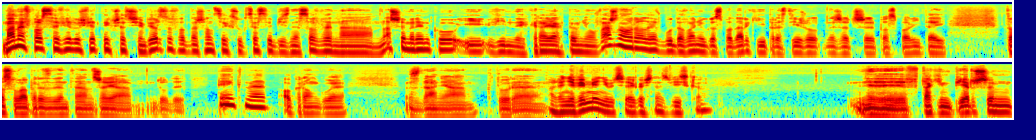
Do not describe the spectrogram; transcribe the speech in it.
Mamy w Polsce wielu świetnych przedsiębiorców odnoszących sukcesy biznesowe na naszym rynku i w innych krajach. Pełnią ważną rolę w budowaniu gospodarki i prestiżu Rzeczypospolitej. To słowa prezydenta Andrzeja Dudy. Piękne, okrągłe zdania, które Ale nie wymienił czyjegoś nazwiska. Y, w takim pierwszym y,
